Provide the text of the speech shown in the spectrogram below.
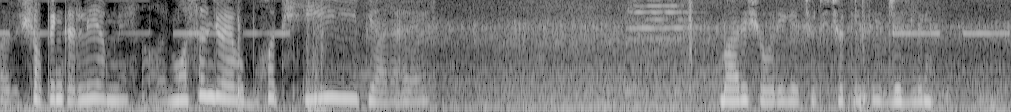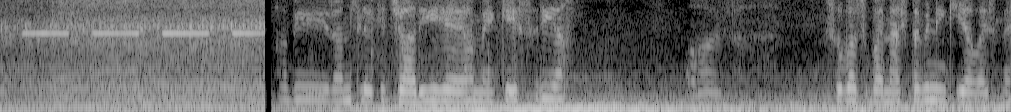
और शॉपिंग कर ली हमने। और मौसम जो है वो बहुत ही प्यारा है। बारिश हो रही है छोटी छोटी सी ड्रिजलिंग अभी रम्स लेके जा रही है हमें केसरिया। और सुबह सुबह नाश्ता भी नहीं किया हुआ इसने।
